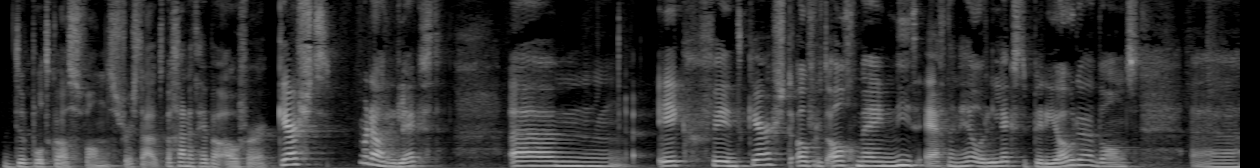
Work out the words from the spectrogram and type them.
de podcast van Stressed Out? We gaan het hebben over kerst, maar dan relaxed. Um, ik vind kerst over het algemeen niet echt een heel relaxte periode. Want uh,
